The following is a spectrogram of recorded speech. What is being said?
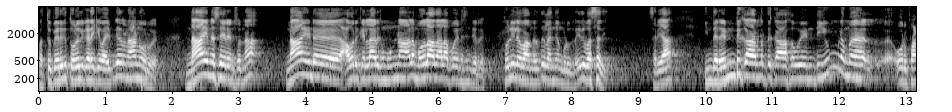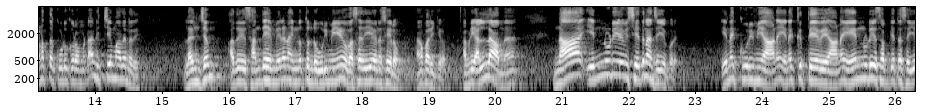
பத்து பேருக்கு தொழில் கிடைக்க வாய்ப்பு அதில் நானும் வருவேன் நான் என்ன செய்கிறேன்னு சொன்னால் நான் என் அவருக்கு எல்லாருக்கும் முன்னால் முதலாவது ஆளாக போய் என்ன செஞ்சிடுறேன் தொழிலை வாங்குறதுக்கு லஞ்சம் கொடுக்குறேன் இது வசதி. சரியா? இந்த ரெண்டு காரணத்துக்காக வேண்டியும் நம்ம ஒரு பணத்தை கொடுக்குறோம்னா நிச்சயமாக தானே அது லஞ்சம் அது சந்தேகம் மேலே நான் இன்னொருத்தோட உரிமையோ வசதியோ என்ன செய்கிறோம் நாங்கள் பறிக்கிறோம். அப்படி அல்லாமல் நான் என்னுடைய விஷயத்தை நான் செய்ய போகிறேன் எனக்கு உரிமையான எனக்கு தேவையான என்னுடைய சப்ஜெக்டை செய்ய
